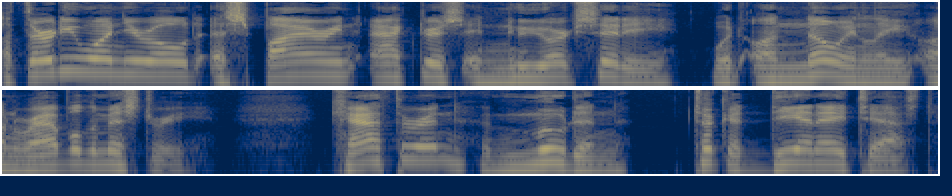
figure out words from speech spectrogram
A 31 year old aspiring actress in New York City would unknowingly unravel the mystery. Catherine Moudon took a DNA test.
